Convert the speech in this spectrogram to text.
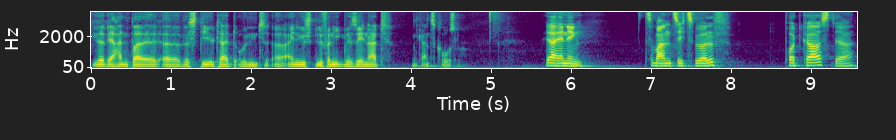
wie er der Handball äh, gespielt hat und äh, einige Spiele von ihm gesehen hat, ein ganz großer. Ja, Henning, 2012 Podcast, ja.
